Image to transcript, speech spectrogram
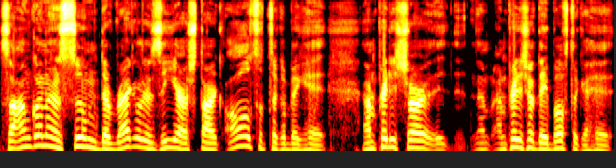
So I'm going to assume the regular ZR Stark also took a big hit. I'm pretty sure. I'm pretty sure they both took a hit.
